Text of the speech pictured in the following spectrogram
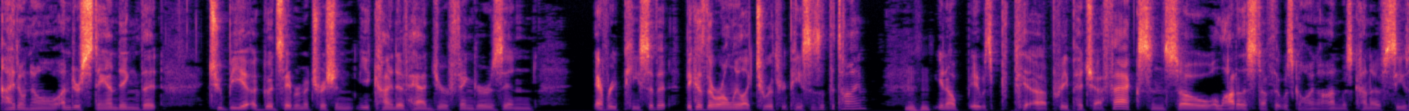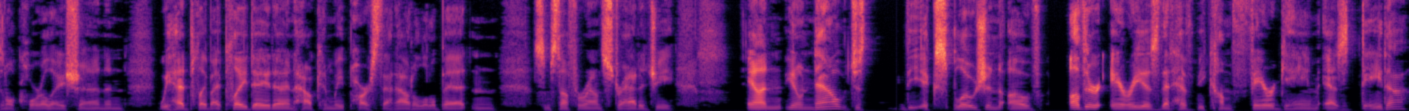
I don't know, understanding that to be a good sabermetrician, you kind of had your fingers in every piece of it because there were only like two or three pieces at the time. Mm-hmm. You know, it was uh, pre pitch FX, and so a lot of the stuff that was going on was kind of seasonal correlation, and we had play by play data, and how can we parse that out a little bit, and some stuff around strategy. And, you know, now just the explosion of other areas that have become fair game as data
